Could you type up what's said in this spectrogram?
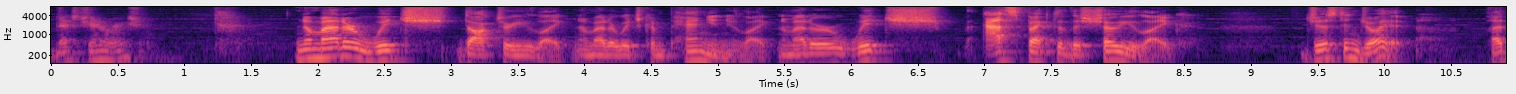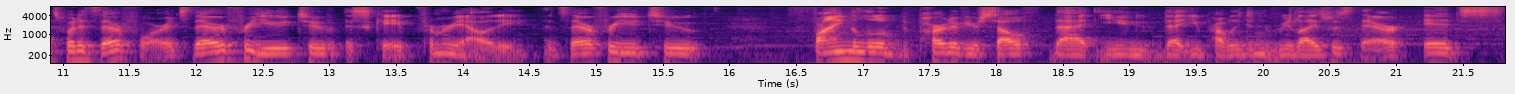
next generation? No matter which doctor you like, no matter which companion you like, no matter which aspect of the show you like, just enjoy it. That's what it's there for. It's there for you to escape from reality. It's there for you to find a little part of yourself that you that you probably didn't realize was there. It's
